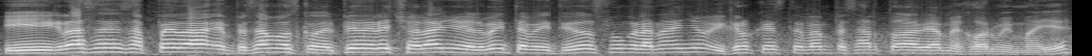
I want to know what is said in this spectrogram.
Y gracias a esa peda empezamos con el pie derecho del año y el 2022 fue un gran año y creo que este va a empezar todavía mejor, mi Maye.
